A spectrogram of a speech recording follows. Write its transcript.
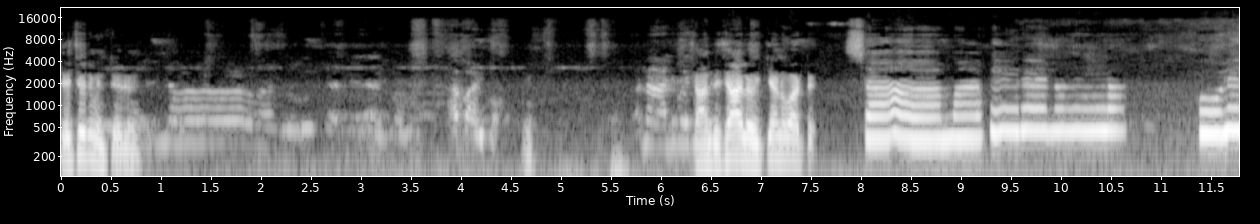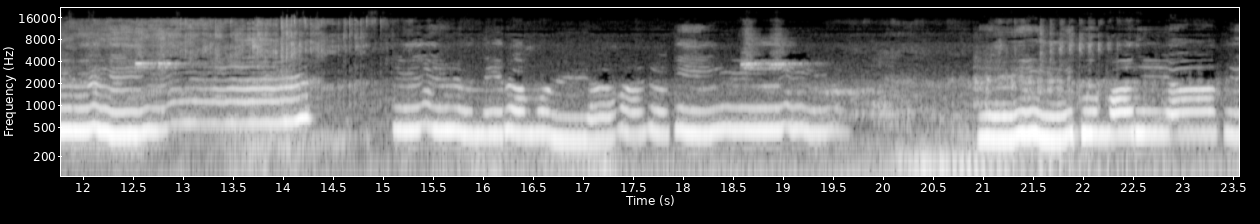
ചേച്ചി ഒരു മിനിറ്റ് ഒരു മിനിറ്റ്. ശാന്തിച്ച് ആലോചിക്കാണ് പാട്ട്. ശ്യാമവിരലുള്ള നിറമുള്ള ഏതുമറിയാതെ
